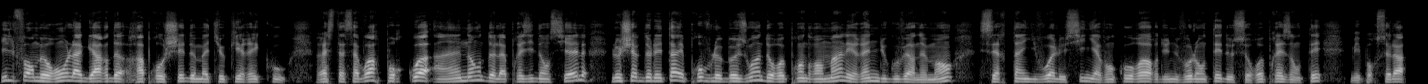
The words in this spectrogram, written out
ils formeront la garde rapprochée de Mathieu Kérékou. Reste à savoir pourquoi, à un an de la présidentielle, le chef de l'État éprouve le besoin de reprendre en main les rênes du gouvernement. Certains y voient le signe avant-coureur d'une volonté de se représenter, mais pour cela,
